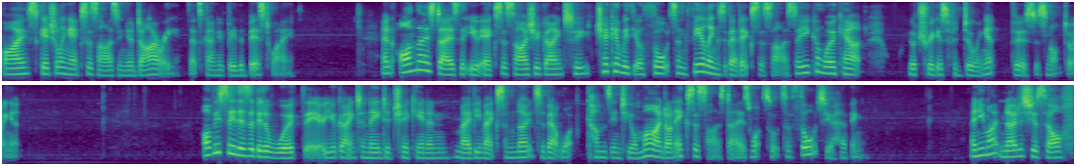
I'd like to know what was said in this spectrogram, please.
by scheduling exercise in your diary. That's going to be the best way. And on those days that you exercise, you're going to check in with your thoughts and feelings about exercise so you can work out your triggers for doing it versus not doing it. Obviously, there's a bit of work there. You're going to need to check in and maybe make some notes about what comes into your mind on exercise days, what sorts of thoughts you're having. And you might notice yourself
